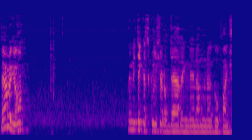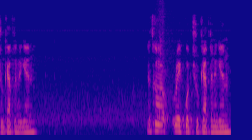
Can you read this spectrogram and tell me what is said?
There we go. Let me take a screenshot of that and then I'm gonna go find True Captain again. Let's go re-equip True Captain again.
